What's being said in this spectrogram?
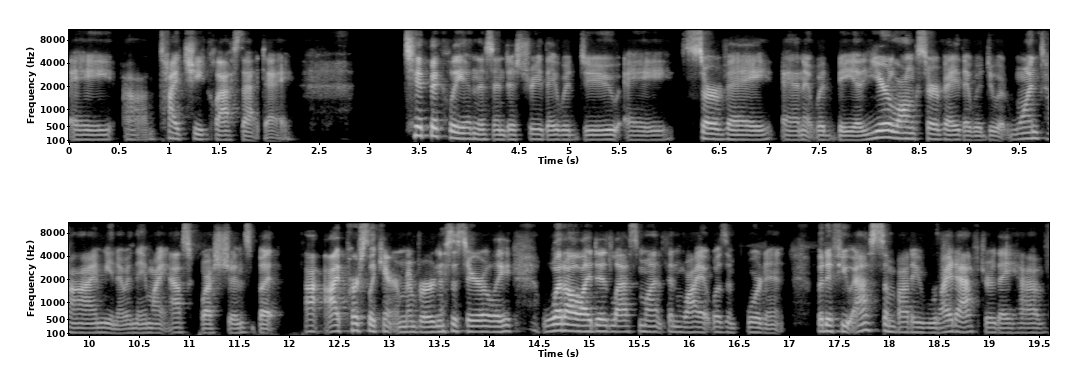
a um, Tai Chi class that day typically in this industry they would do a survey and it would be a year long survey. They would do it one time you know and they might ask questions but I, personally can't remember necessarily what all i did last month and why it was important. But if you ask somebody right after they have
